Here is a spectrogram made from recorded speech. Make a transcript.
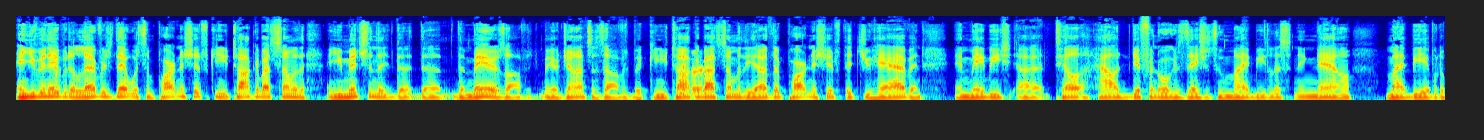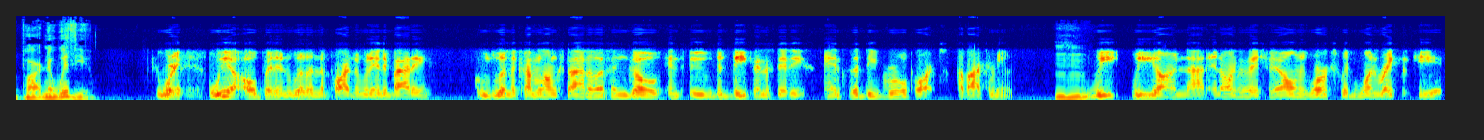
And you've been able to leverage that with some partnerships. Can you talk about some of the? And you mentioned the the the, the mayor's office, Mayor Johnson's office, but can you talk about some of the other partnerships that you have, and and maybe uh, tell how different organizations who might be listening now might be able to partner with you? we we are open and willing to partner with anybody who's willing to come alongside of us and go into the deep inner cities and to the deep rural parts of our community. Mm-hmm. We we are not an organization that only works with one race of kids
